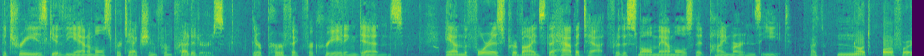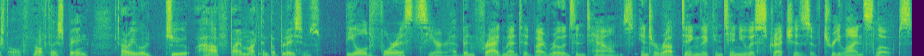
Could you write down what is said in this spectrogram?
The trees give the animals protection from predators. They're perfect for creating dens. And the forest provides the habitat for the small mammals that pine martens eat. But not all forests of northern Spain are able to have pine marten populations. The old forests here have been fragmented by roads and towns, interrupting the continuous stretches of tree lined slopes.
